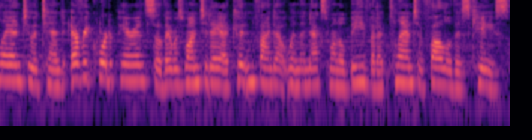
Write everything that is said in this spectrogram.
plan to attend every court appearance, so there was one today. I couldn't find out when the next one will be, but I plan to follow this case.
